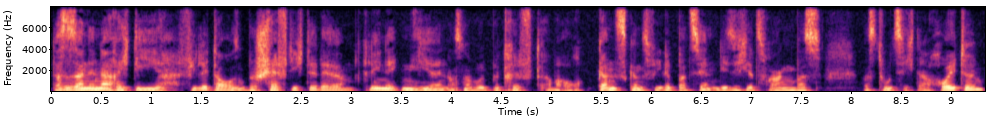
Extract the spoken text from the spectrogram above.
Das ist eine Nachricht, die viele tausend Beschäftigte der Kliniken hier in Osnabrück betrifft, aber auch ganz, ganz viele Patienten, die sich jetzt fragen, was, was tut sich da heute?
